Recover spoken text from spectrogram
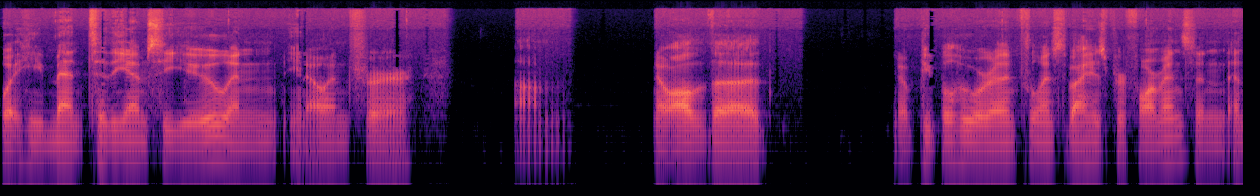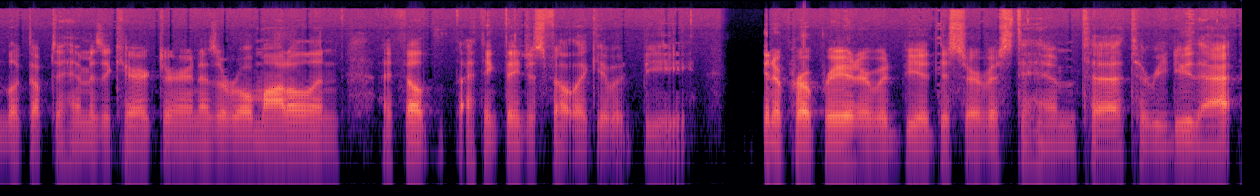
what he meant to the mcu and you know and for um, you know all the you know people who were influenced by his performance and, and looked up to him as a character and as a role model and I felt I think they just felt like it would be inappropriate or would be a disservice to him to to redo that.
